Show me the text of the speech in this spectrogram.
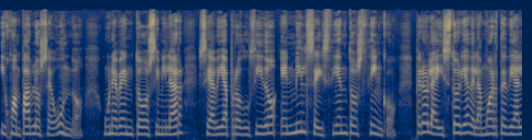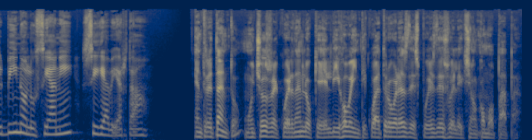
y Juan Pablo II. Un evento similar se había producido en 1605, pero la historia de la muerte de Albino Luciani sigue abierta. Entre tanto, muchos recuerdan lo que él dijo 24 horas después de su elección como papa.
